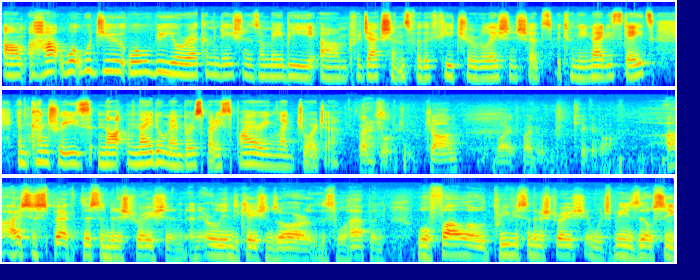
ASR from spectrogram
Um, how, what would you, what would be your recommendations or maybe um, projections for the future relationships between the United States and countries not NATO members, but aspiring like Georgia? Like Georgia. John, why, why don't you kick it off? I I suspect this administration, and early indications are this will happen, will follow the previous administration, which means they'll see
